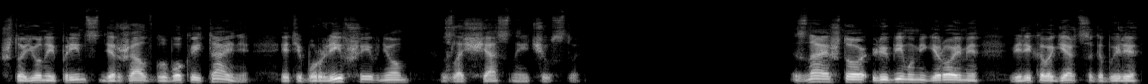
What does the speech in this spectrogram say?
что юный принц держал в глубокой тайне эти бурлившие в нем злосчастные чувства. Зная, что любимыми героями великого герцога были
